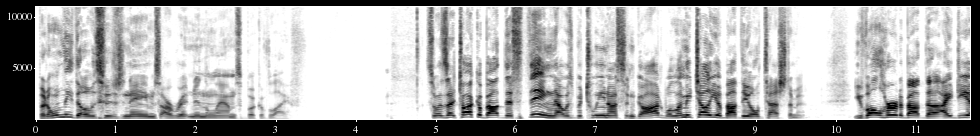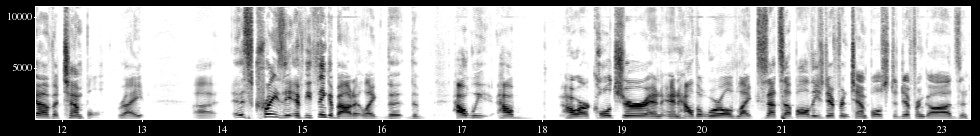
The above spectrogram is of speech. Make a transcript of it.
but only those whose names are written in the Lamb's book of life. So, as I talk about this thing that was between us and God, well, let me tell you about the Old Testament. You've all heard about the idea of a temple, right? Uh, it's crazy if you think about it, like the, the, how, we, how how our culture and, and how the world like sets up all these different temples to different gods and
